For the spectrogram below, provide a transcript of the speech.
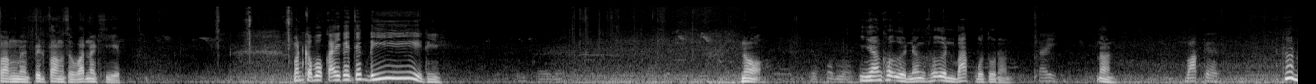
ฟังนั่นเป็นฟังสวรรณเขต มันก็บ่ไกลกันจักดีนี่เนาะเดี๋ยวผมเอาอีหยังเขาเอิ้นหยังเขาเอิ้นบักบ่ตัวนั้นใช่นั่นบักเนี่ยนั่น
